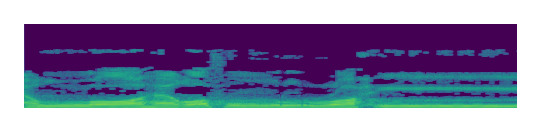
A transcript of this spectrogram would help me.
الله غفور رحيم.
